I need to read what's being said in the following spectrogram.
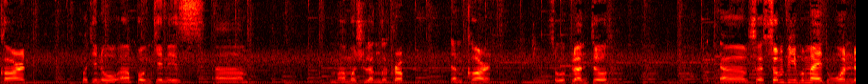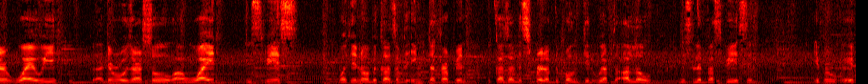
corn but you know uh, pumpkin is um, a much longer crop than corn. So we plan to um, so some people might wonder why we uh, the rows are so uh, wide in space but you know because of the intercropping because of the spread of the pumpkin we have to allow this level of spacing. If we, if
